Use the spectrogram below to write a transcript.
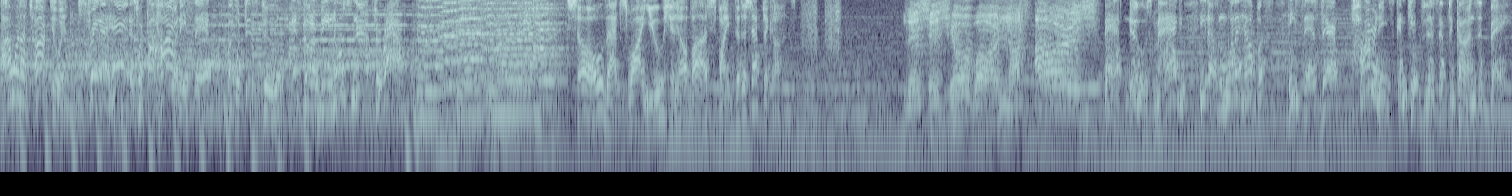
I want to talk to him. Straight ahead is what the harmony said, but with this dude, it's gonna be no snap to rap. So that's why you should help us fight the Decepticons. This is your war, not ours. Bad news, Mag. He doesn't want to help us. He says their harmonies can keep the Decepticons at bay.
